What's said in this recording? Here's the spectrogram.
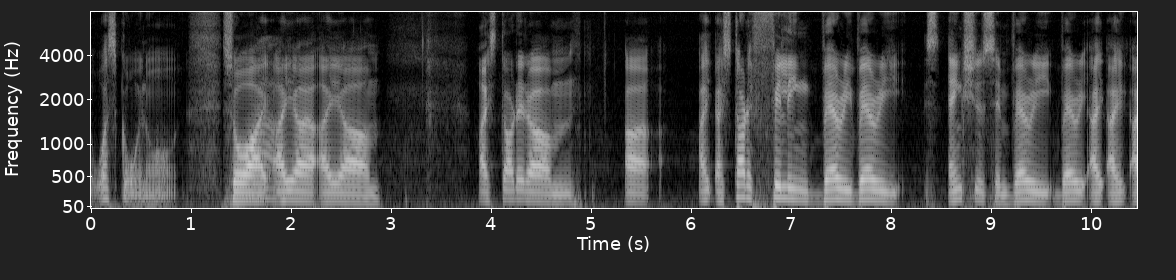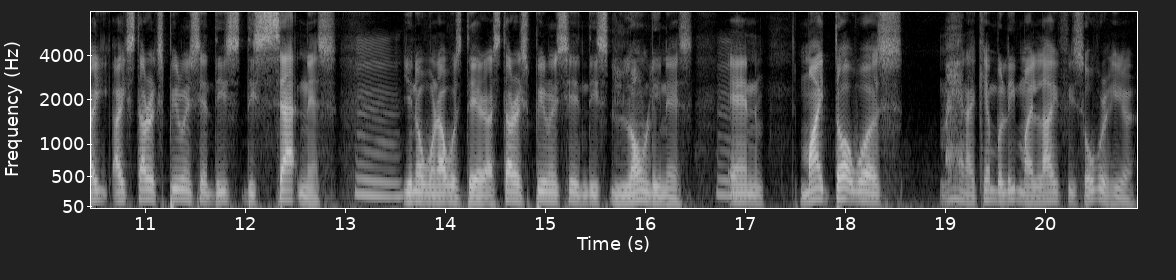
what's going on? So Wow. I I uh, I um I started um uh I, I started feeling very very anxious and very very I I, I, I started experiencing this this sadness Hmm. you know when i was there i started experiencing this loneliness Hmm. and my thought was man i can't believe my life is over here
